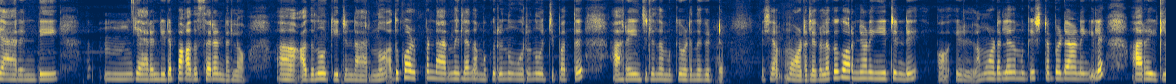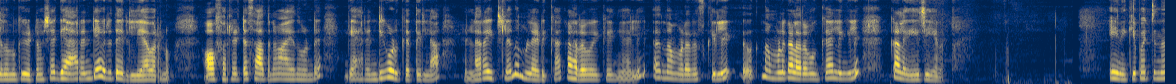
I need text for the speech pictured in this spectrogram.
ഗ്യാരണ്ടി ഗ്യാരണ്ടിയുടെ പാദസരം ഉണ്ടല്ലോ അത് നോക്കിയിട്ടുണ്ടായിരുന്നു. അത് കുഴപ്പമുണ്ടായിരുന്നില്ല. നമുക്കൊരു നൂറ് നൂറ്റിപ്പത്ത് ആ റേഞ്ചിൽ നമുക്ക് ഇവിടുന്ന് കിട്ടും. പക്ഷേ മോഡലുകളൊക്കെ കുറഞ്ഞു തുടങ്ങിയിട്ടുണ്ട് അപ്പോൾ ഉള്ള മോഡൽ നമുക്ക് ഇഷ്ടപ്പെടുകയാണെങ്കിൽ ആ റേറ്റിൽ നമുക്ക് കിട്ടും. പക്ഷേ ഗ്യാരണ്ടി അവർ തരില്ല പറഞ്ഞു. ഓഫറിലിട്ട സാധനമായതുകൊണ്ട് ഗ്യാരണ്ടി കൊടുക്കത്തില്ല. ഉള്ള റേറ്റിൽ നമ്മൾ എടുക്കുക. കളർ പോയി കഴിഞ്ഞാൽ നമ്മുടെ റിസ്കിൽ നമ്മൾ കളർ മുക്കുക അല്ലെങ്കിൽ കളയുകയും ചെയ്യണം. എനിക്ക് പറ്റുന്ന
